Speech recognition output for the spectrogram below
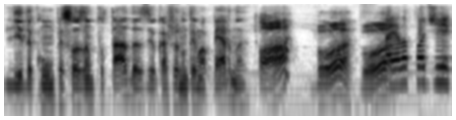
lida com pessoas amputadas e o cachorro não tem uma perna. Ó, boa, boa. Aí ela pode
